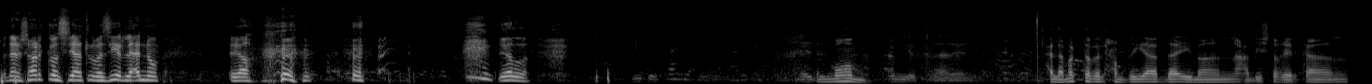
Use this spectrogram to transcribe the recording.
بدنا نشارككم سيادة الوزير لأنه يا. يلا. المهم هلا مكتب الحمضيات دائما عم بيشتغل كان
